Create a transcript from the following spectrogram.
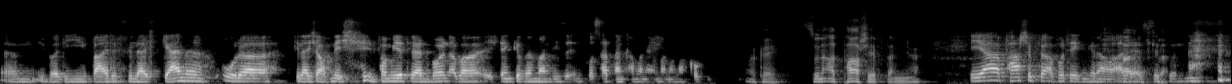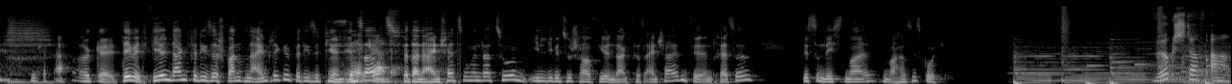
ähm, über die beide vielleicht gerne oder vielleicht auch nicht informiert werden wollen. Aber ich denke, wenn man diese Infos hat, dann kann man ja immer noch mal gucken. Okay, so eine Art Parship dann, ja. Ja, Parship für Apotheken, genau. Alle Glückwunsch. genau. Okay, David, vielen Dank für diese spannenden Einblicke, für diese vielen Sehr Insights, gerne. für deine Einschätzungen dazu. Ihnen, liebe Zuschauer, vielen Dank fürs Einschalten, für Ihr Interesse. Bis zum nächsten Mal. Machen Sie es gut. Wirkstoff A,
